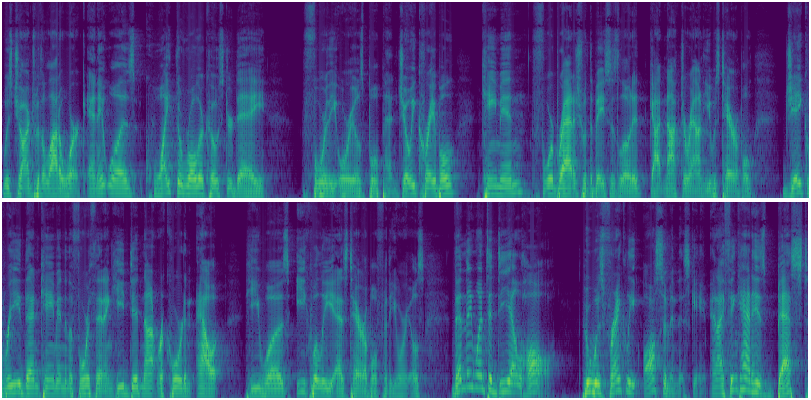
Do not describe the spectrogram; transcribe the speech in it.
was charged with a lot of work, and it was quite the roller coaster day for the Orioles bullpen. Joey Krehbiel came in for Bradish with the bases loaded, got knocked around. He was terrible. Jake Reed then came in in the fourth inning. He did not record an out. He was equally as terrible for the Orioles. Then they went to DL Hall, who was frankly awesome in this game, and I think had his best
